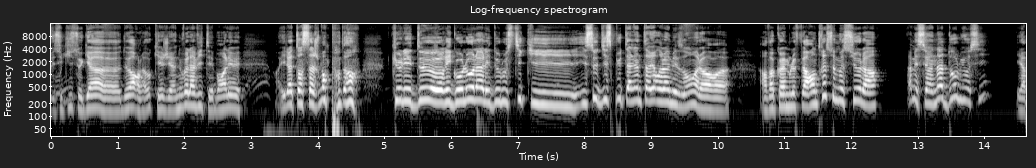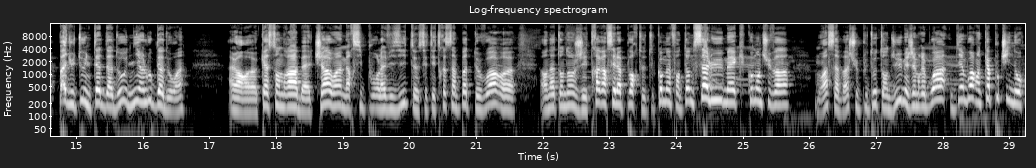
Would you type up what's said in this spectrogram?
Mais c'est qui ce gars euh, dehors là Ok, j'ai un nouvel invité. Bon, allez, il attend sagement pendant que les deux euh, rigolos là, les deux loustiques, ils, ils se disputent à l'intérieur de la maison. Alors, on va quand même le faire rentrer ce monsieur là. Ah, mais c'est un ado lui aussi? Il a pas du tout une tête d'ado, ni un look d'ado, hein. Alors, Cassandra, ben, ciao, hein, merci pour la visite, c'était très sympa de te voir. En attendant, j'ai traversé la porte comme un fantôme. Salut mec, comment tu vas? Moi ça va, je suis plutôt tendu, mais j'aimerais bien boire un cappuccino.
